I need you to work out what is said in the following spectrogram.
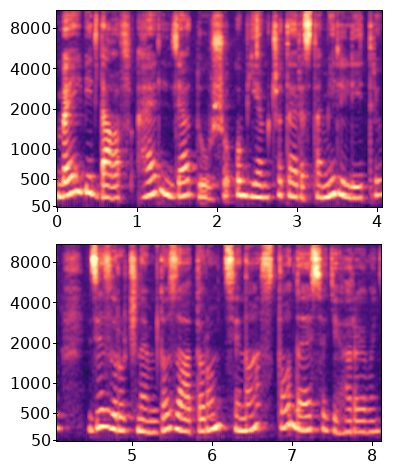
Baby Dove гель для душу, об'єм 400 мл зі зручним дозатором, ціна 110 гривень.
